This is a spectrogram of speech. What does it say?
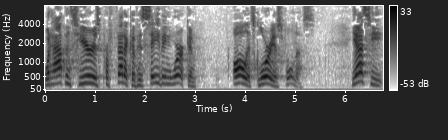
What happens here is prophetic of his saving work and all its glorious fullness. Yes, he,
